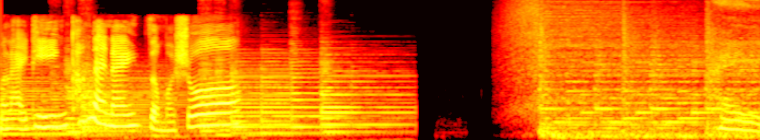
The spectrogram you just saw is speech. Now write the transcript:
我们来听康奶奶怎么说。嘿，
